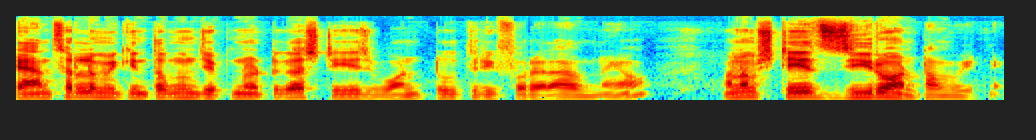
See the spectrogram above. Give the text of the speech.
క్యాన్సర్లో మీకు ఇంతకుముందు చెప్పినట్టుగా stage one two three four ఎలా ఉన్నాయో మనం స్టేజ్ జీరో అంటాం వీటిని.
